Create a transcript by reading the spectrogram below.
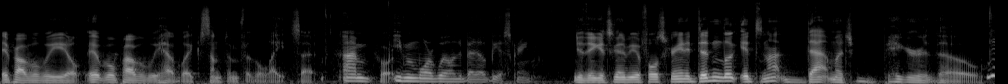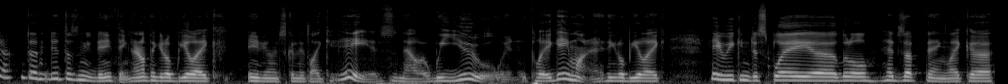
It probably it will probably have like something for the light set. I'm even more willing to bet it'll be a screen. You think it's going to be a full screen? It didn't look. It's not that much bigger though. Yeah, it doesn't, it doesn't need anything. I don't think it'll be like anything that's going to like, hey, this is now a Wii U and play a game on it. I think it'll be like, hey, we can display a little heads up thing, like a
